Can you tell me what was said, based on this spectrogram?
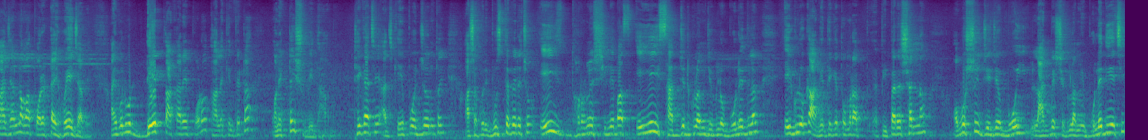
না জানলে আমার পরেরটাই হয়ে যাবে। আমি বলব ডেপথ আকারে পড়ো, তাহলে কিন্তু এটা অনেকটাই সুবিধা হবে। ঠিক আছে? আজকে এ পর্যন্তই। আশা করি বুঝতে পেরেছ। এই ধরনের সিলেবাস এই এই সাবজেক্টগুলো আমি যেগুলো বলে দিলাম, এইগুলোকে আগে থেকে তোমরা প্রিপারেশান নাও। অবশ্যই যে যে বই লাগবে সেগুলো আমি বলে দিয়েছি।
